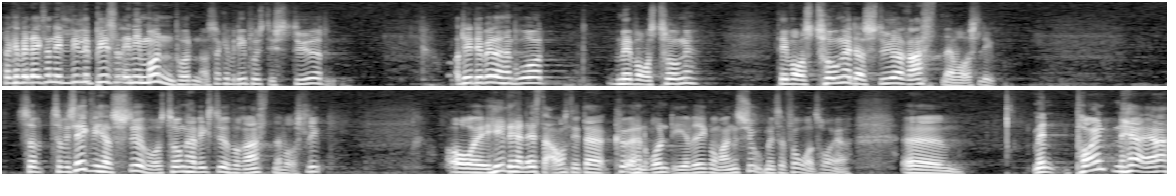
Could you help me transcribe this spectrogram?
så kan vi lægge sådan et lille bissel ind i munden på den, og så kan vi lige pludselig styre den. Og det er det billede, han bruger med vores tunge. Det er vores tunge, der styrer resten af vores liv. Så, så hvis ikke vi har styr på vores tunge, har vi ikke styr på resten af vores liv. Og øh, hele det her næste afsnit, der kører han rundt i, jeg ved ikke hvor mange, syv metaforer, tror jeg. Øh, men pointen her er,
